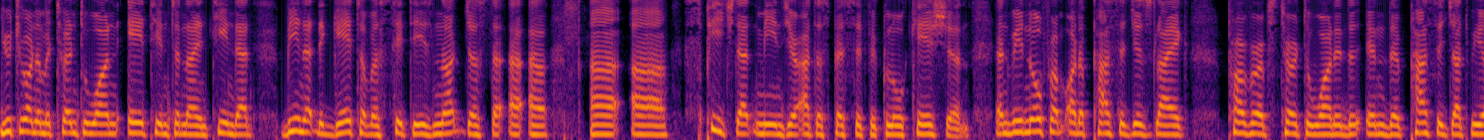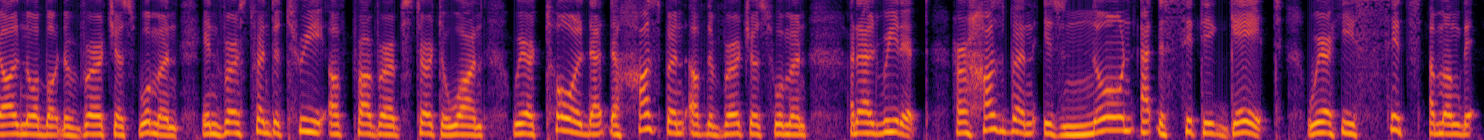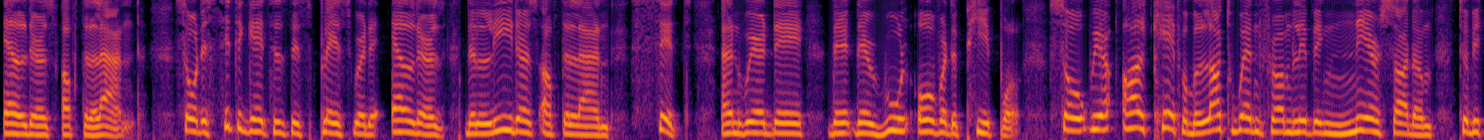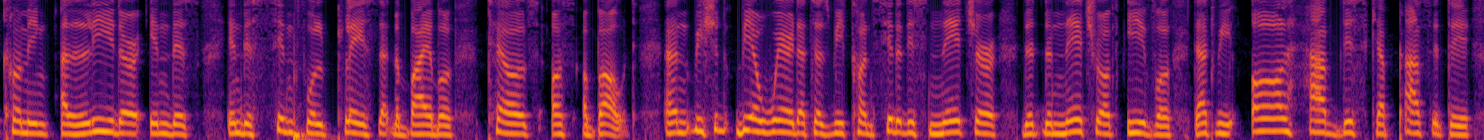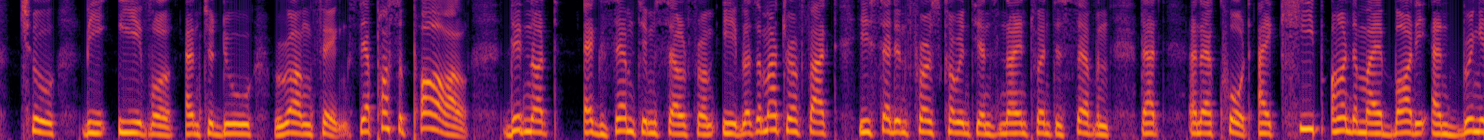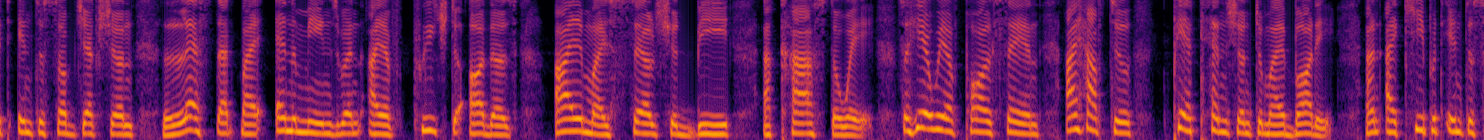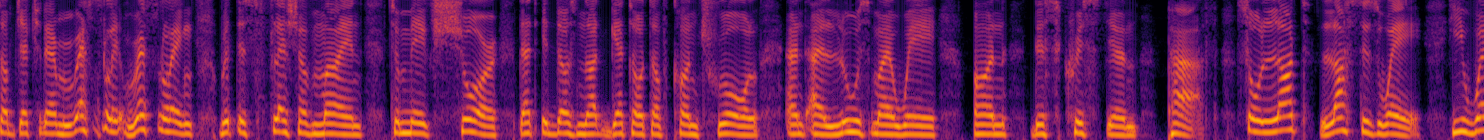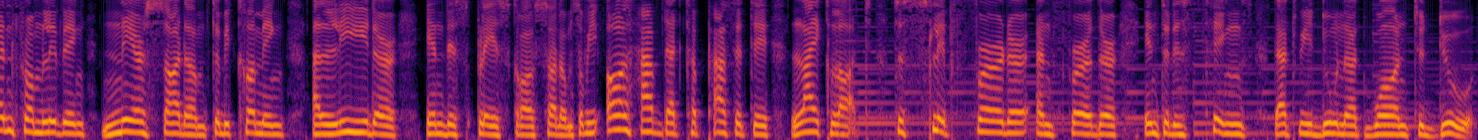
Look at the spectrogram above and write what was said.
Deuteronomy 21, 18 to 19, that being at the gate of a city is not just a, a, a, a, speech that means you're at a specific location. And we know from other passages like Proverbs 31 in the, in the passage that we all know about the virtuous woman. In verse 23 of Proverbs 31, we are told that the husband of the virtuous woman, and I'll read it, her husband is known at the city gate where he sits among the elders of the land. So the city gates is this place where the elders, the leaders of the land sit and where they, they, they rule over the people. So we are all capable. Lot went from living near Sodom to becoming a leader in this, in this sinful place that the Bible tells us about. And we should be aware that as we consider this nature the, the nature of evil, that we all have this capacity to be evil and to do wrong things. The Apostle Paul did not exempt himself from evil. As a matter of fact, he said in 1 Corinthians 9:27 that and I quote, I keep under my body and bring it into subjection lest that by any means when I have preached to others I myself should be a castaway. So here we have Paul saying, I have to pay attention to my body and I keep it into subjection. I'm wrestling, wrestling with this flesh of mine to make sure that it does not get out of control and I lose my way on this Christian path. So Lot lost his way. He went from living near Sodom to becoming a leader in this place called Sodom. So we all have that capacity, like Lot, to slip further and further into these things that we do not want to do.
